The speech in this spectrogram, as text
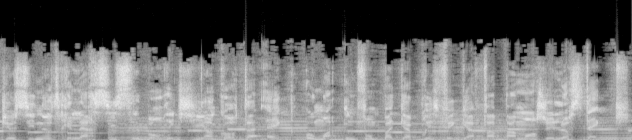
Puis aussi notre Elarcis et le bon Richie, encore ta Heck. Au moins ils ne font pas caprice, fais gaffe à pas manger leur steak.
